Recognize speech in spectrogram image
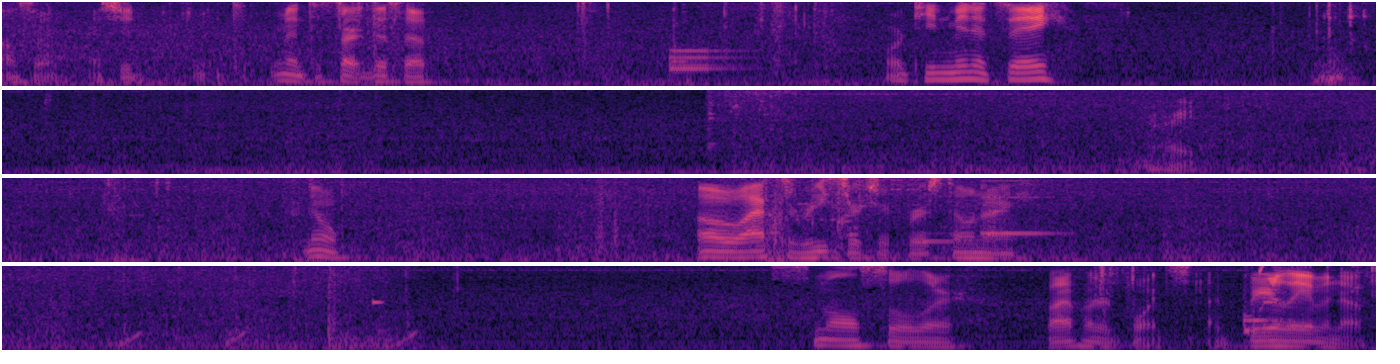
Also, I should meant to start this up. 14 minutes, eh? Alright. No. Oh, I have to research it first, don't I? Small solar. 500 points. I barely have enough.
